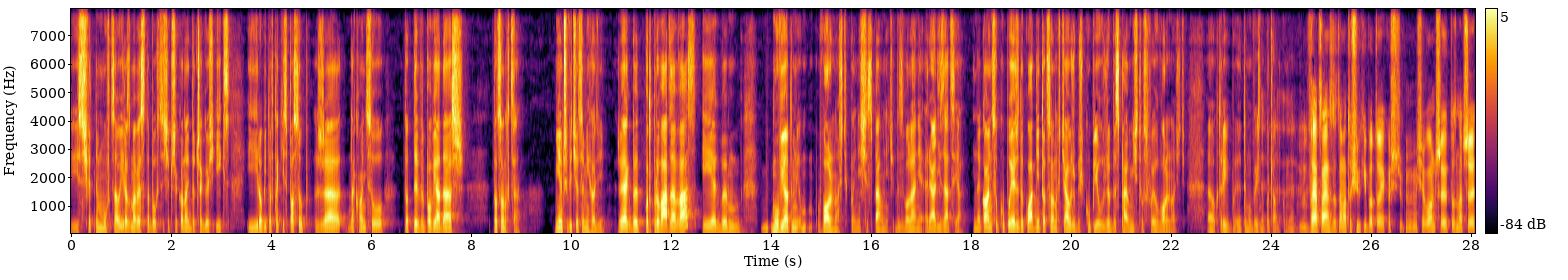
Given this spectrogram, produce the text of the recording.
jest świetnym mówcą i rozmawia z tobą, chce się przekonać do czegoś X i robi to w taki sposób, że na końcu to ty wypowiadasz to, co on chce. Nie wiem, czy wiecie, o co mi chodzi. Że jakby podprowadza was i jakby mówi o tym, wolność powinien się spełnić, wyzwolenie, realizacja. I na końcu kupujesz dokładnie to, co on chciał, żebyś kupił, żeby spełnić tą swoją wolność, e, o której ty mówiłeś na początku. Nie? Wracając do tematu siłki, bo to jakoś mi się łączy, to znaczy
